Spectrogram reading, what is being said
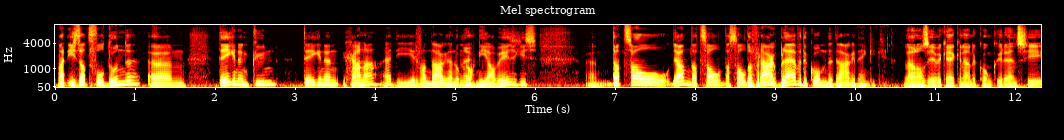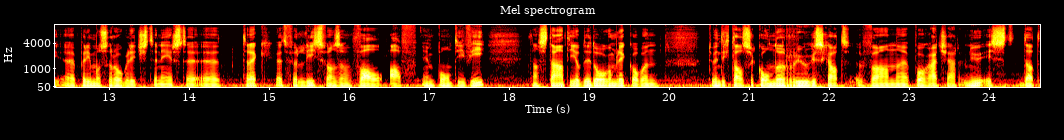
Maar is dat voldoende um, tegen een Kuhn, tegen een Ghana, hè, die hier vandaag dan ook nee. nog niet aanwezig is? Um, dat, zal, ja, dat, zal, dat zal de vraag blijven de komende dagen, denk ik. Laten we even kijken naar de concurrentie. Uh, Primoz Roglic ten eerste. Uh, trek het verlies van zijn val af in Pontivy dan staat hij op dit ogenblik op een twintigtal seconden ruw geschat van uh, Pogacar. Nu is dat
